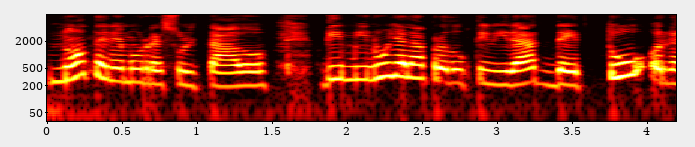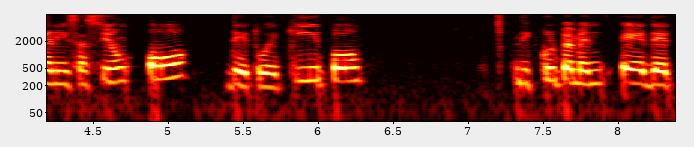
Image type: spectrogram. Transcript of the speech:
no tenemos resultados. Disminuye la productividad de tu organización o de tu equipo discúlpeme, eh, de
